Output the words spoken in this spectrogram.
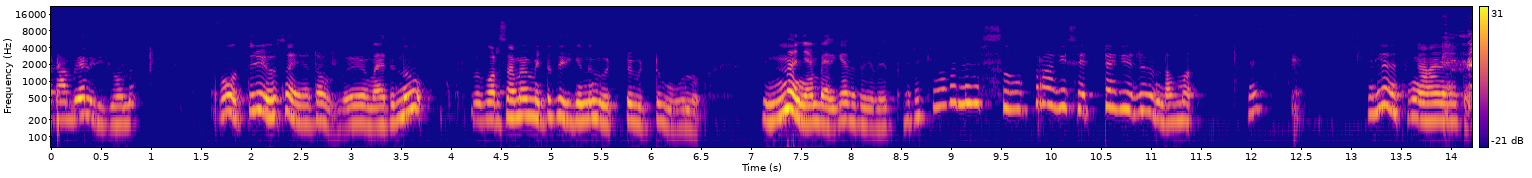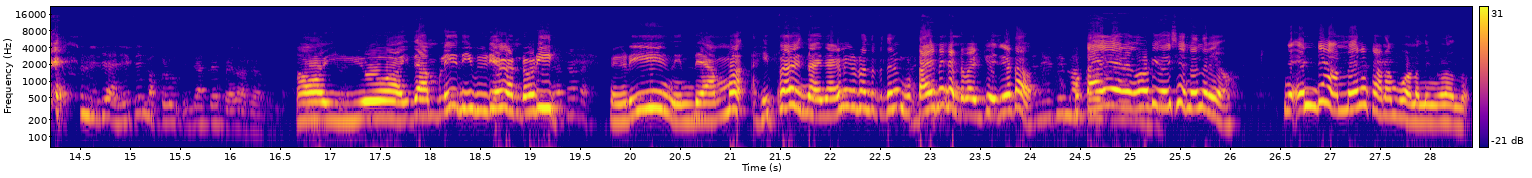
കമ്പയിലിരിക്കുമെന്ന് അപ്പോൾ ഒത്തിരി ദിവസമായി കേട്ടോ ഏ, വരുന്നു. കുറച്ച് സമയം തിരിക്കുന്നു വിട്ട് വിട്ട് പോകുന്നു. ഇന്നാ ഞാൻ പെരയ്ക്കകത്തോട്ട് തുടങ്ങിയത് പെരയ്ക്കൊക്കെ നല്ല സൂപ്പറാക്കി സെറ്റാക്കി ഇട്ടിട്ടുണ്ട് അമ്മ. നല്ല രസം കാണാനായിട്ട്. അയ്യോ ഇത് അമ്പിളി നീ വീഡിയോ കണ്ടോടി? എടി നിന്റെ അമ്മ. ഇപ്പൊ ഞങ്ങൾ ഇവിടെ വന്നപ്പോഴത്തേനും കുട്ടായിനെ കണ്ടു വഴിക്ക് വെച്ച് കേട്ടോ? കുട്ടായി ഞങ്ങളോട് ചോദിച്ചു എന്നാന്നറിയോ? എന്റെ അമ്മേനെ കാണാൻ പോകണം നിങ്ങളൊന്നും.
